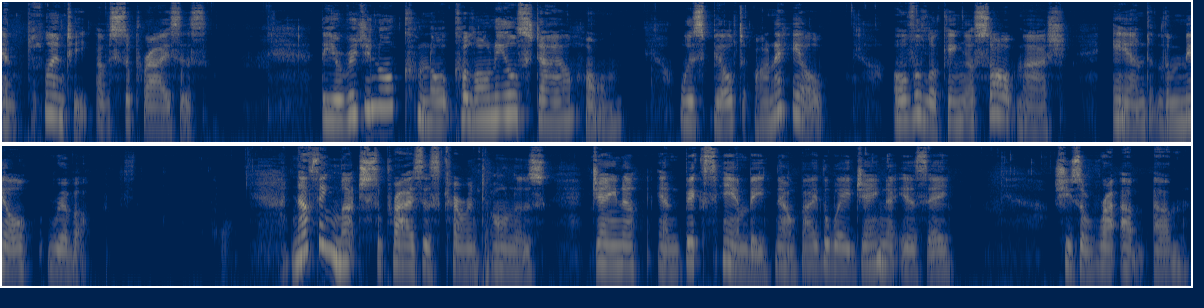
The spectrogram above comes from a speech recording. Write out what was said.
and plenty of surprises. The original colonial style home was built on a hill overlooking a salt marsh and the Mill River. Nothing much surprises current owners, Jana and Bix Hamby. Now, by the way, Jana is a she's a, a um,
